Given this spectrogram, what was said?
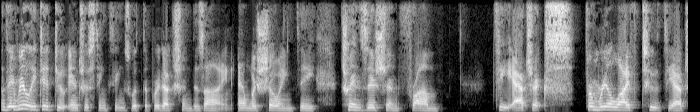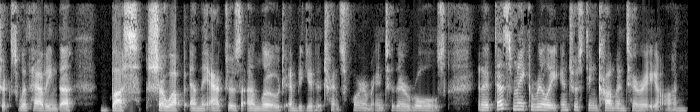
they really did do interesting things with the production design and was showing the transition from theatrics from real life to theatrics with having the bus show up and the actors unload and begin to transform into their roles and it does make a really interesting commentary on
